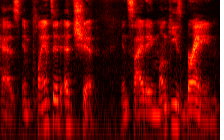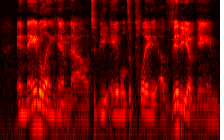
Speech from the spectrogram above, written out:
has implanted a chip inside a monkey's brain, enabling him now to be able to play a video game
